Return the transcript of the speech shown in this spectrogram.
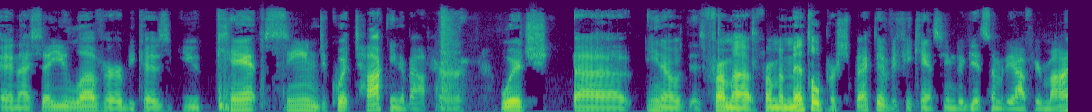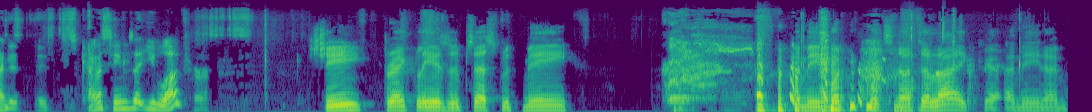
And I say you love her because you can't seem to quit talking about her, which, uh, you know, from a from a mental perspective, if you can't seem to get somebody off your mind, it, it kind of seems that you love her. She, frankly, is obsessed with me. I mean, what what's not to like? I mean, I'm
